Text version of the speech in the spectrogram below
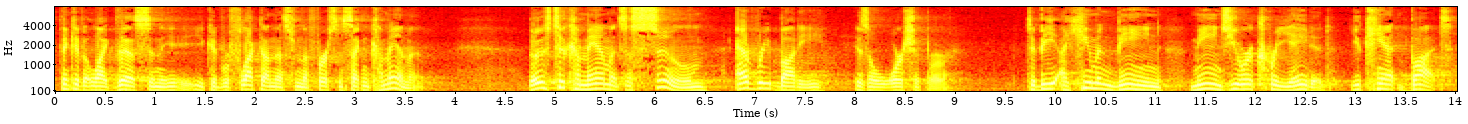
Think of it like this, and you could reflect on this from the first and second commandment. Those two commandments assume everybody is a worshiper. To be a human being means you are created. You can't but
